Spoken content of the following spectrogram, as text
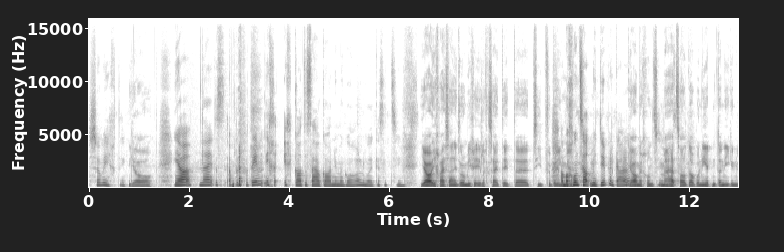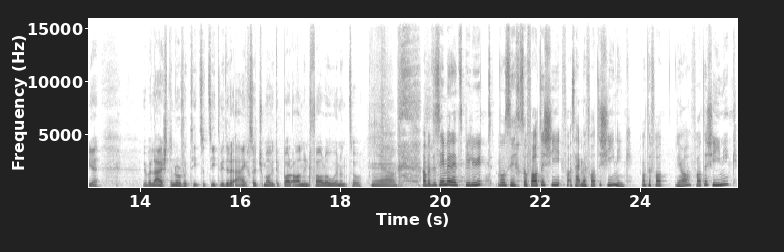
Schon wichtig. ja. Ja, nein, das, aber von dem, ich, ich gehe das auch gar nicht mehr anschauen, so Zeug. Ja, ich weiß auch nicht, warum ich ehrlich gesagt dort äh, Zeit verbringe. Aber kommt es halt mit über, gell? ja, man, man hat es halt abonniert und dann irgendwie überleist nur von Zeit zu Zeit wieder. Eigentlich solltest du mal wieder ein paar anderen followen und so. Ja. Aber da sind wir jetzt bei Leuten, die sich so Fadenschei, fa- sagt man Fadenscheinig? Oder Fa ja, Fadenscheinig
